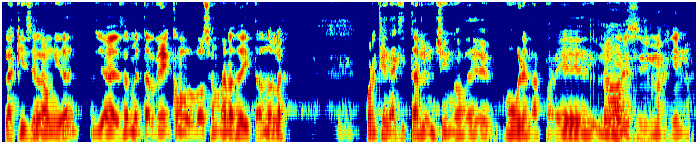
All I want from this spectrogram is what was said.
la que hice en la unidad. Pues ya esa me tardé como dos semanas editándola. Porque era quitarle un chingo de mugre a la pared y luego No, eso me imagino.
